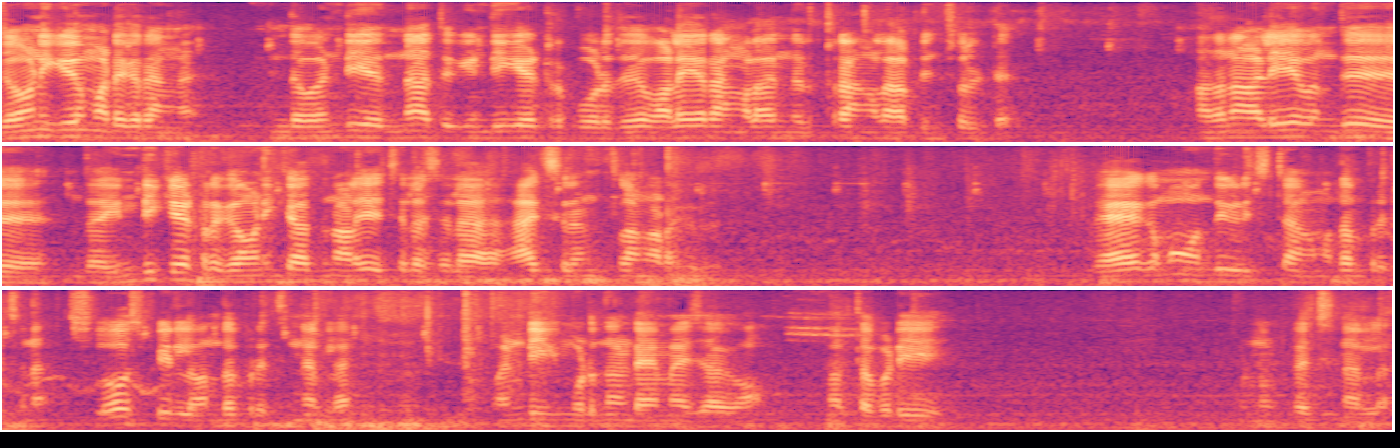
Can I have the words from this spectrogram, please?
கவனிக்கவே மாட்டேங்கிறாங்க. இந்த வண்டி என்னத்துக்கு இண்டிகேட்டர் போடுது வளையிறாங்களா நிறுத்துறாங்களா அப்படின்னு சொல்லிட்டு. அதனாலேயே வந்து இந்த இண்டிகேட்டரை கவனிக்காதனாலேயே சில சில ஆக்சிடென்ட்ஸ்லாம் நடக்குது. வேகமாக வந்து இடிச்சிட்டாங்கன்னா தான் பிரச்சனை. ஸ்லோ ஸ்பீடில் வந்தால் பிரச்சனை இல்லை. வண்டிக்கு மட்டும்தான் டேமேஜ் ஆகும். மற்றபடி ஒன்றும் பிரச்சனை இல்லை.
